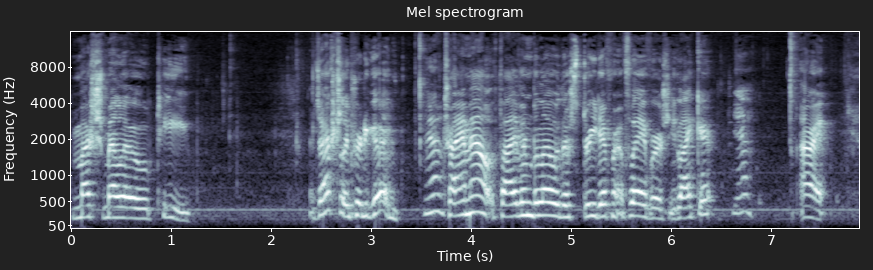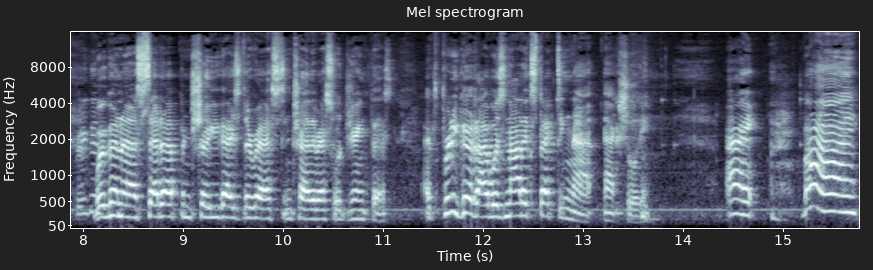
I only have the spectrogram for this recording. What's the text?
Marshmallow tea. It's actually pretty good. Yeah. Try them out. Five and below. There's three different flavors. You like it? Yeah. All right. We're gonna set up and show you guys the rest and try the rest. We'll drink this. It's pretty good. I was not expecting that actually. All right. Bye.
